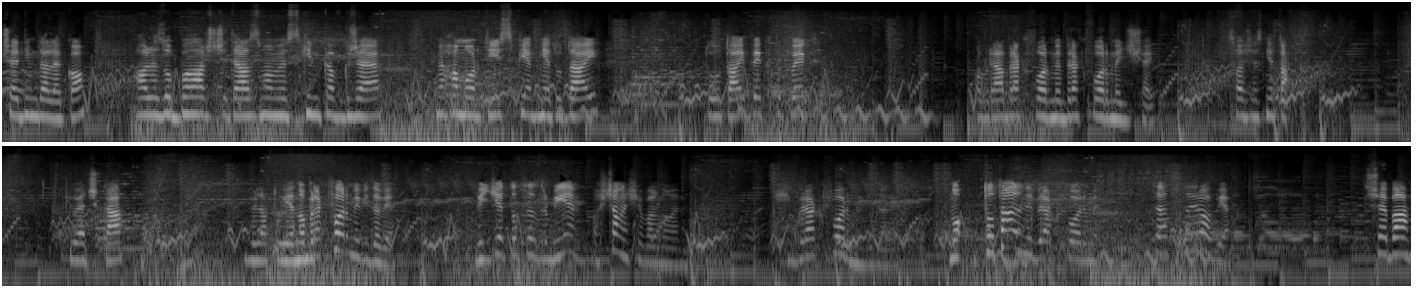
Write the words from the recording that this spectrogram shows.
średnim daleko. Ale zobaczcie, teraz mamy skinka w grze. Mecha Mortis, pięknie tutaj. Tutaj, pyk, pyk, pyk. Dobra, brak formy, brak formy dzisiaj. Coś jest nie tak. Piłeczka. Wylatuje. No brak formy, widzowie. Widzicie to, co zrobiłem? O ścianę się walnąłem. Jakiś brak formy, widzowie. No, totalny brak formy. Co ja tutaj robię? Trzeba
